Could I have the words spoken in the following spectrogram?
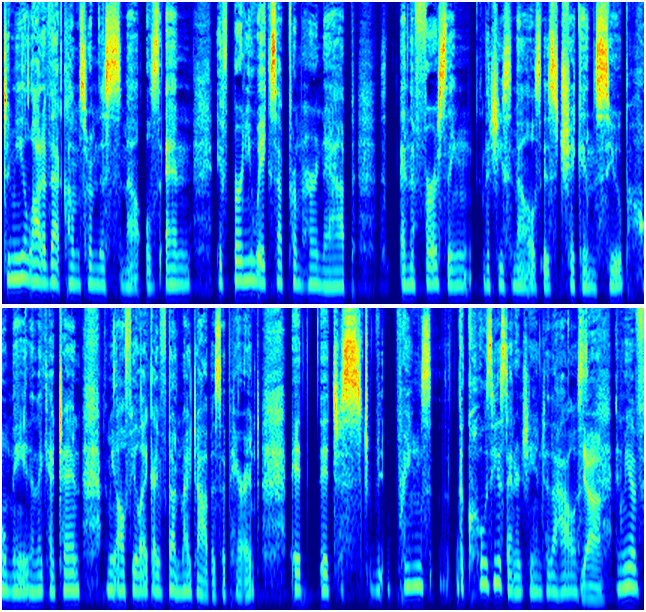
to me, a lot of that comes from the smells. And if Bernie wakes up from her nap and the first thing that she smells is chicken soup, homemade in the kitchen, I mean, I'll feel like I've done my job as a parent. It it just brings the coziest energy into the house. Yeah. And we have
